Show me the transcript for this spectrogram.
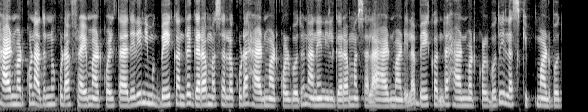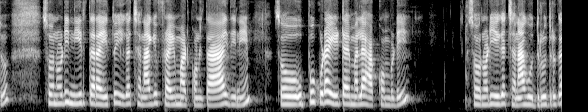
ಹ್ಯಾಡ್ ಮಾಡ್ಕೊಂಡು ಅದನ್ನು ಕೂಡ ಫ್ರೈ ಮಾಡ್ಕೊಳ್ತಾ ಇದ್ದೀನಿ ನಿಮಗೆ ಬೇಕಂದರೆ ಗರಂ ಮಸಾಲ ಕೂಡ ಹ್ಯಾಡ್ ಮಾಡ್ಕೊಳ್ಬೋದು. ನಾನೇನು ಇಲ್ಲಿ ಗರಂ ಮಸಾಲ ಆ್ಯಡ್ ಮಾಡಿಲ್ಲ. ಬೇಕಂದರೆ ಹ್ಯಾಡ್ ಮಾಡ್ಕೊಳ್ಬೋದು, ಇಲ್ಲ ಸ್ಕಿಪ್ ಮಾಡ್ಬೋದು. ಸೊ ನೋಡಿ ನೀರು ಥರ ಇತ್ತು ಈಗ ಚೆನ್ನಾಗಿ ಫ್ರೈ ಮಾಡ್ಕೊಳ್ತಾ ಇದ್ದೀನಿ. ಸೊ ಉಪ್ಪು ಕೂಡ ಈ ಟೈಮಲ್ಲೇ ಹಾಕ್ಕೊಂಬಿಡಿ. ಸೊ ನೋಡಿ, ಈಗ ಚೆನ್ನಾಗಿ ಉದ್ರುದ್ರಗ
